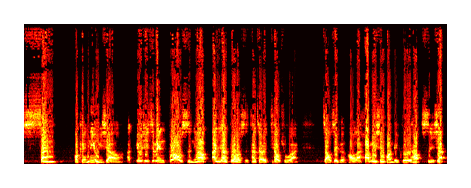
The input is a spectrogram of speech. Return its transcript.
三，OK new 一下哦，尤其这边 browse，你要按一下 browse，它才会跳出来，找这个哦，来，画面先还给各位哦，试一下。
